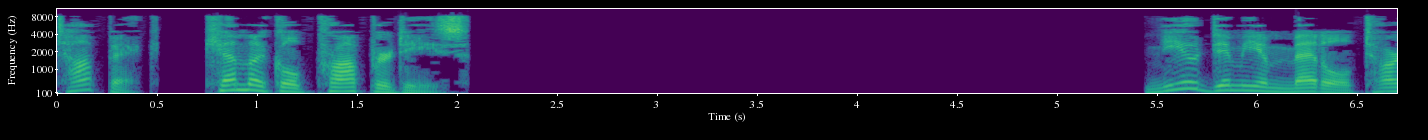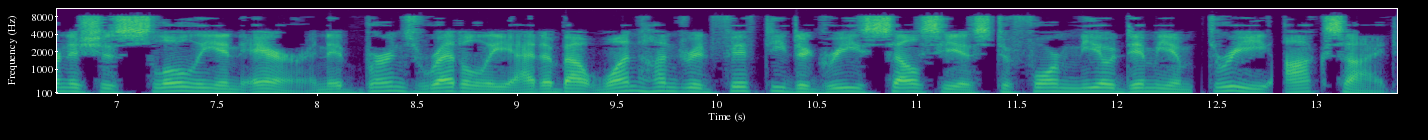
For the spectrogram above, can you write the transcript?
Topic: Chemical properties. Neodymium metal tarnishes slowly in air and it burns readily at about 150 degrees Celsius to form neodymium oxide.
